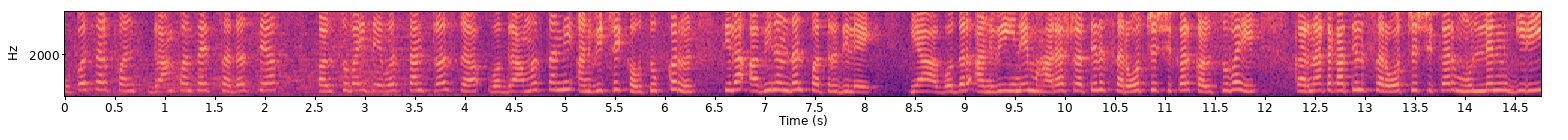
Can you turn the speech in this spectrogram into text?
उपसरपंच ग्रामपंचायत सदस्य कळसुबाई देवस्थान ट्रस्ट व ग्रामस्थांनी अन्वीचे कौतुक करून तिला अभिनंदन पत्र दिले. या अगोदर अन्वी हिने महाराष्ट्रातील सर्वोच्च शिखर कळसुबाई कर्नाटकातील सर्वोच्च शिखर मुल्यनगिरी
